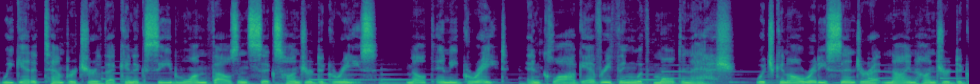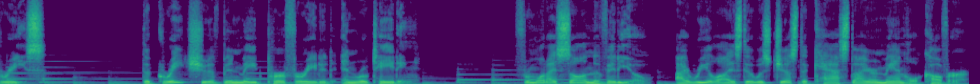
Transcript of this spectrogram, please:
we get a temperature that can exceed 1600 degrees, melt any grate, and clog everything with molten ash, which can already sinter at 900 degrees. The grate should have been made perforated and rotating. From what I saw in the video, I realized it was just a cast iron manhole cover.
